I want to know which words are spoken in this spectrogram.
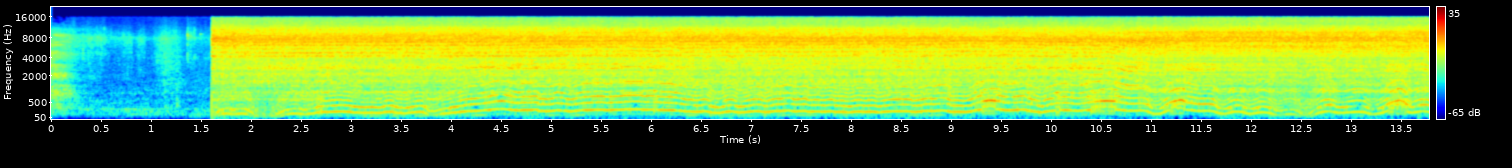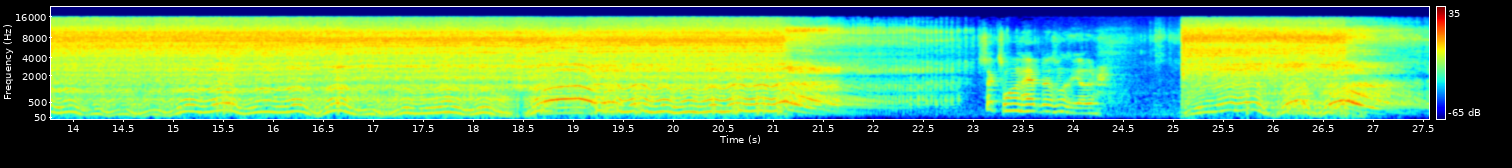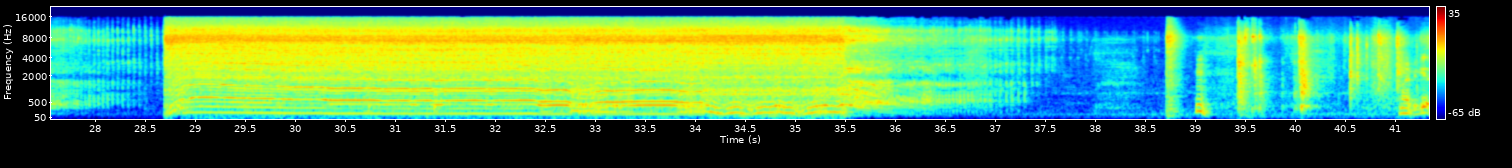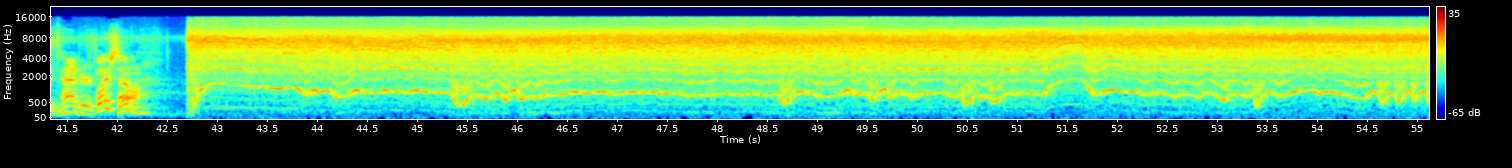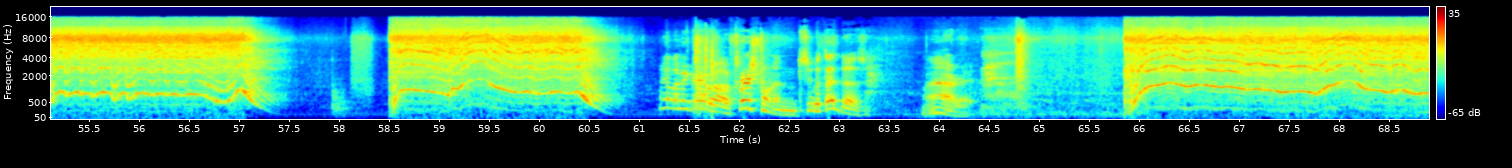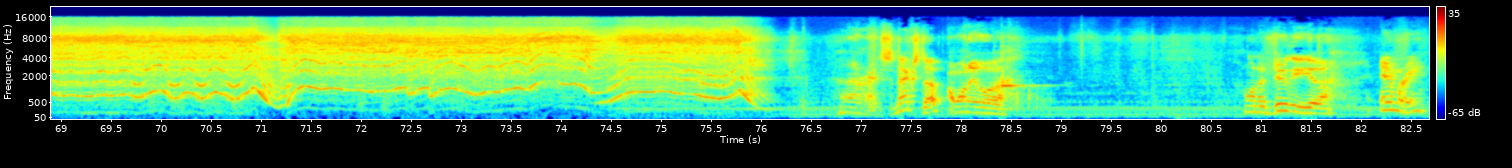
Six one, half dozen of the other. Hmm. Might be getting time to replace that one. Let me grab a fresh one and see what that does. All right. All right. So next up, I want to uh, I want to do the uh, emery.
